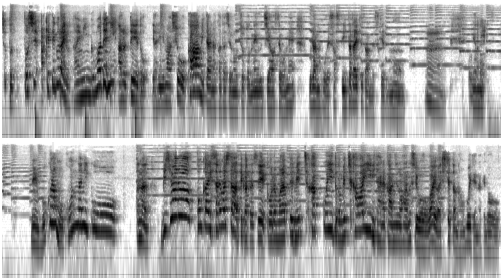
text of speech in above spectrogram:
ちょっと年明けてぐらいのタイミングまでにある程度やりましょうかみたいな形のちょっとね、打ち合わせをね、裏の方でさせていただいてたんですけれども、うん。いやもうね、僕らもこんなにこう、あのビジュアルは公開されましたって形で、これもらってめっちゃかっこいいとかめっちゃ可愛いみたいな感じの話をワイワイしてたのは覚えてるんだけど、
